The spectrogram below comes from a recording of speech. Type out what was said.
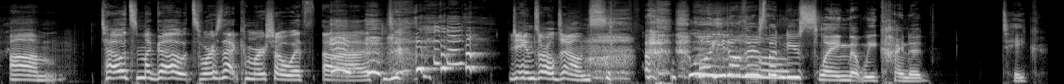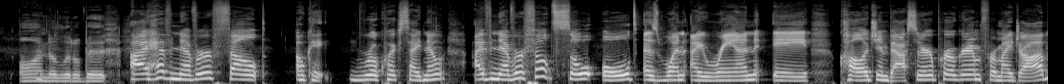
um, totes my goats. Where's that commercial with uh, James Earl Jones? Well, you know, there's the new slang that we kind of take on a little bit. I have never felt okay. Real quick side note: I've never felt so old as when I ran a college ambassador program for my job.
